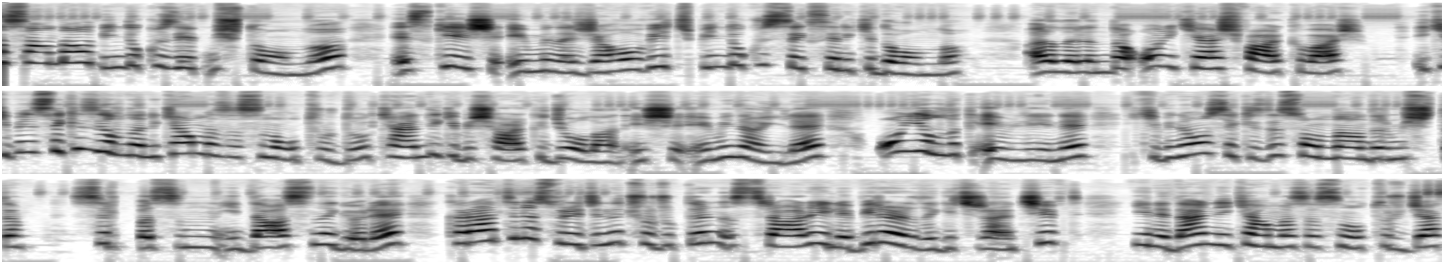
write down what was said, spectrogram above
Mustafa Sandal 1970 doğumlu, eski eşi Emine Jahovic 1982 doğumlu. Aralarında 12 yaş farkı var. 2008 yılında nikah masasına oturduğu kendi gibi şarkıcı olan eşi Emine ile 10 yıllık evliliğini 2018'de sonlandırmıştı. Sırp basının iddiasına göre karantina sürecinde çocukların ısrarı ile bir arada geçiren çift yeniden nikah masasına oturacak.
